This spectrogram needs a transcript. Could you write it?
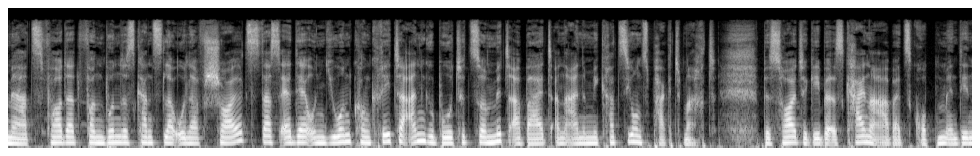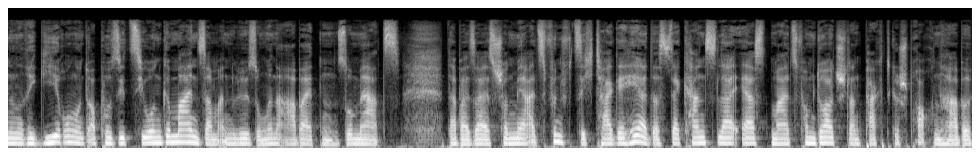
Merz fordert von Bundeskanzler Olaf Scholz, dass er der Union konkrete Angebote zur Mitarbeit an einem Migrationspakt macht. Bis heute gebe es keine Arbeitsgruppen, in denen Regierung und Opposition gemeinsam an Lösungen arbeiten, so Merz. Dabei sei es schon mehr als 50 Tage her, dass der Kanzler erstmals vom Deutschlandpakt gesprochen habe,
